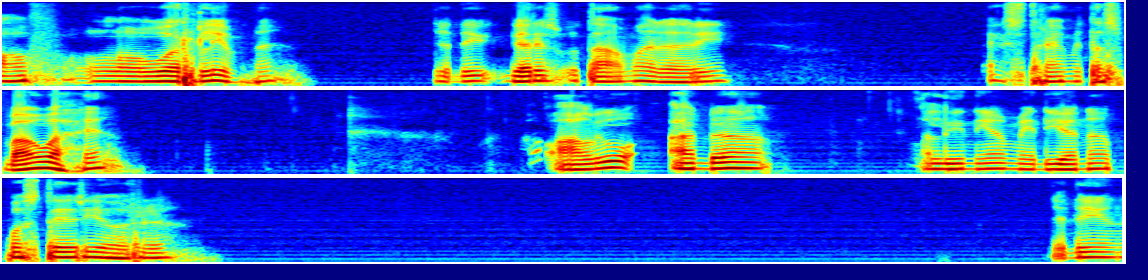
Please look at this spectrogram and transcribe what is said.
of lower limb ya. Jadi garis utama dari ekstremitas bawah ya. Lalu ada linea mediana posterior ya. Jadi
